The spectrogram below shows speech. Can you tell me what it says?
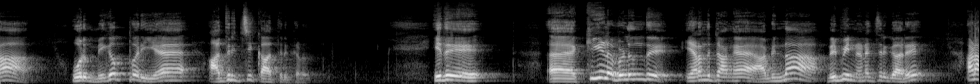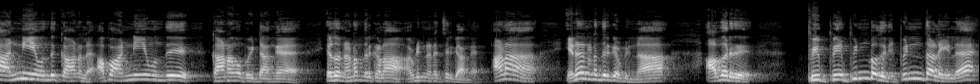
தான் ஒரு மிகப்பெரிய அதிர்ச்சி காத்திருக்கிறது. இது கீழே விழுந்து இறந்துட்டாங்க அப்படின்னு தான் விபின் நினச்சிருக்காரு. ஆனால் அண்ணியை வந்து காணலை. அப்போ அண்ணியும் வந்து காணாமல் போயிட்டாங்க. ஏதோ நடந்திருக்கலாம் அப்படின்னு நினச்சிருக்காங்க. ஆனால் என்ன நடந்திருக்கு அப்படின்னா அவர் பி- பி- பின்பகுதி பின்தலையில்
